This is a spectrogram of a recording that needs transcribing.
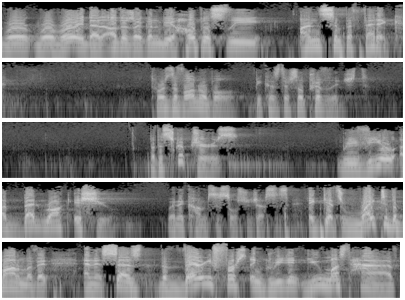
we're, we're worried that others are going to be hopelessly unsympathetic towards the vulnerable because they're so privileged. But the scriptures reveal a bedrock issue when it comes to social justice. It gets right to the bottom of it, and it says the very first ingredient you must have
